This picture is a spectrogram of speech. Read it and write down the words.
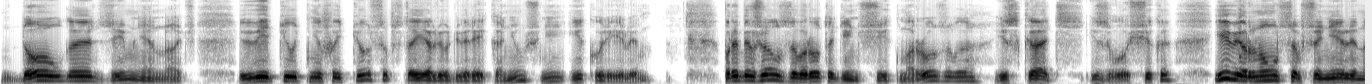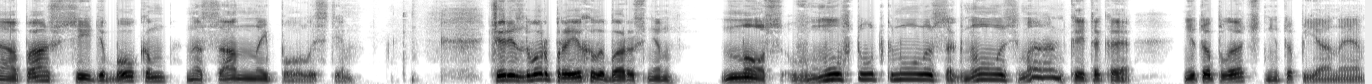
Долгая зимняя ночь. Ветютнев и Тесов стояли у дверей конюшни и курили. Пробежал за ворота денщик Морозова искать извозчика и вернулся в шинели на опаж, сидя боком на санной полости. Через двор проехала барышня. Нос в муфту уткнула, согнулась, маленькая такая — не то плачет, не то пьяная.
